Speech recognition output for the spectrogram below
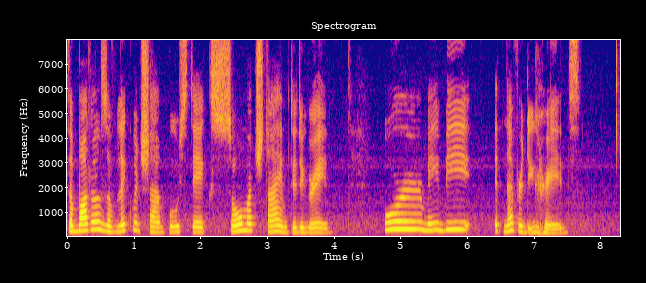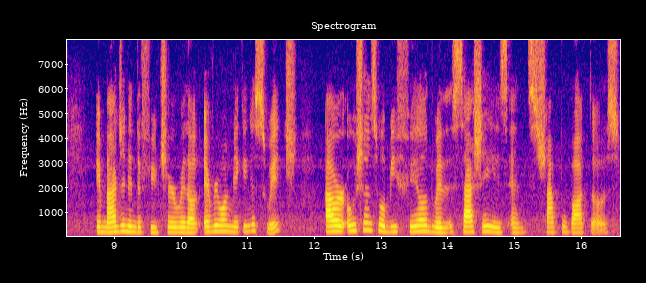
The bottles of liquid shampoos take so much time to degrade. Or maybe it never degrades. Imagine in the future without everyone making a switch, our oceans will be filled with sachets and shampoo bottles.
